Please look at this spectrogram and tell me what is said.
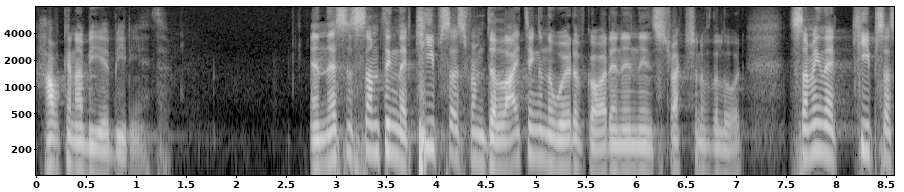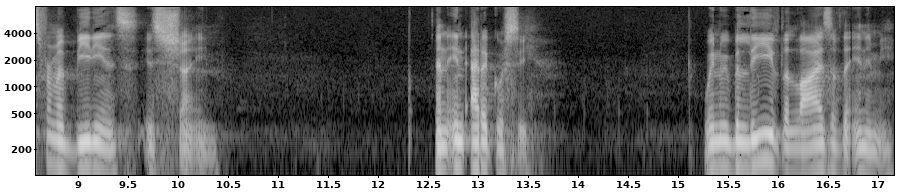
how can I be obedient? And this is something that keeps us from delighting in the Word of God and in the instruction of the Lord. Something that keeps us from obedience is shame and inadequacy. When we believe the lies of the enemy,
